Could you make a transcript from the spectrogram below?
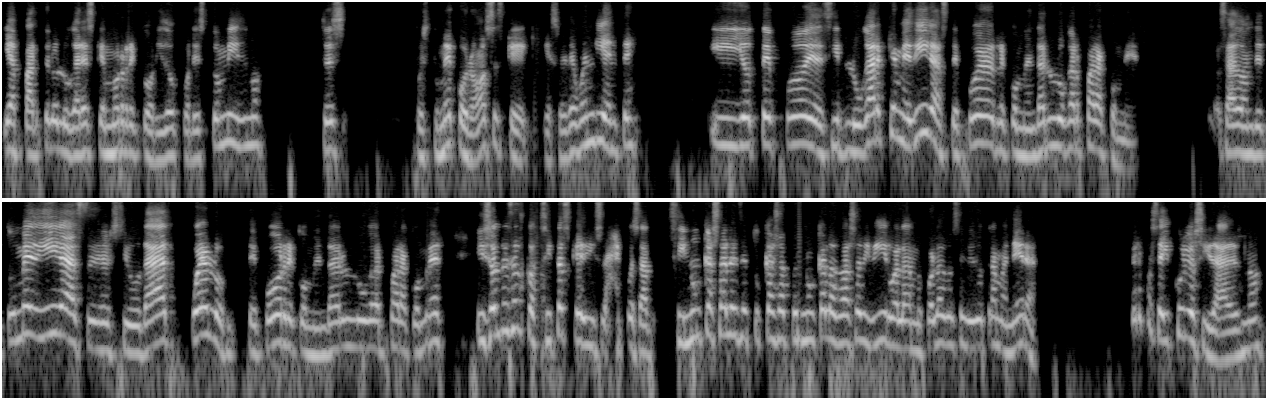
y aparte los lugares que hemos recorrido por esto mismo. Entonces, pues tú me conoces que, que soy de buen diente y yo te puedo decir, lugar que me digas, te puedo recomendar un lugar para comer. O sea, donde tú me digas, eh, ciudad, pueblo, te puedo recomendar un lugar para comer. Y son de esas cositas que dices, ay, pues si nunca sales de tu casa, pues nunca las vas a vivir o a lo mejor las vas a vivir de otra manera. Pero pues hay curiosidades, ¿no?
